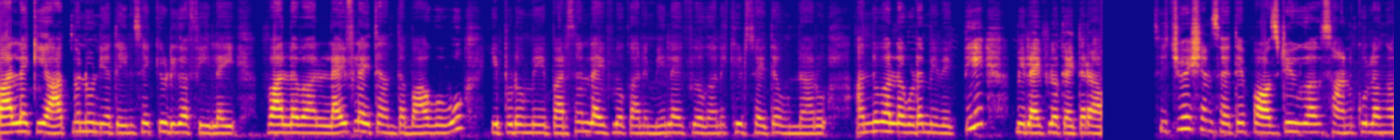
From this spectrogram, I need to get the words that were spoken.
వాళ్ళకి ఆత్మనూన్యత ఇన్సెక్యూర్డ్గా ఫీల్ అయ్యి వాళ్ళ వాళ్ళ లైఫ్లో అయితే అంత బాగోవు. ఇప్పుడు మీ పర్సనల్ లైఫ్లో కానీ మీ లైఫ్లో కానీ కిడ్స్ అయితే ఉన్నారు. అందువల్ల కూడా మీ వ్యక్తి మీ లైఫ్లోకి అయితే రా సిచ్యువేషన్స్ అయితే పాజిటివ్గా సానుకూలంగా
